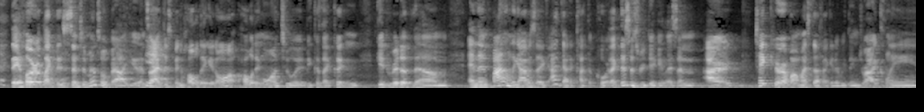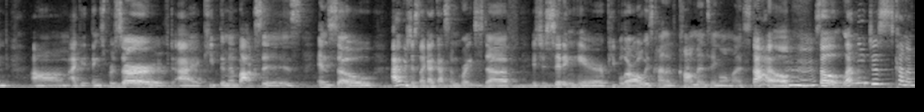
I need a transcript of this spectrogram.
they hold like this sentimental value. And so yeah. I've just been holding it on, holding on to it because I couldn't get rid of them. And then finally, I was like, I got to cut the cord. Like this is ridiculous. And I take care of all my stuff. I get everything dry cleaned. Um, I get things preserved. I keep them in boxes. And so I was just like, I got some great stuff. It's just sitting here. People are always kind of commenting on my style. Mm-hmm. So let me just kind of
